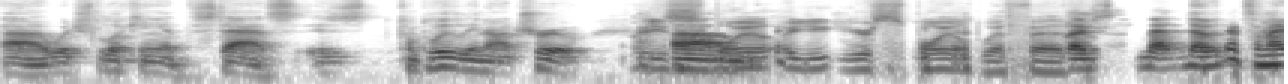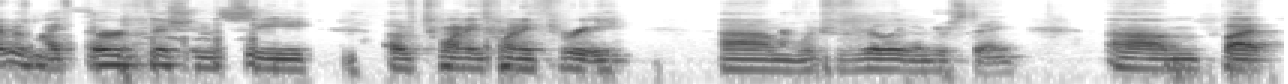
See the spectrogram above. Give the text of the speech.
uh, which looking at the stats is completely not true. Are you Um, spoiled? are you, you're spoiled with fish. That, that tonight was my third fish in the sea of 2023, um, which was really interesting. Um, but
